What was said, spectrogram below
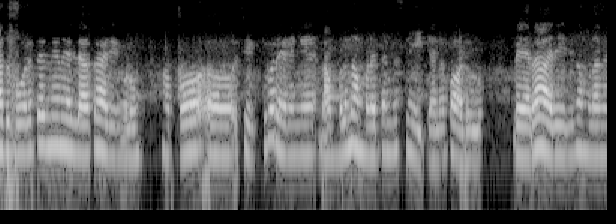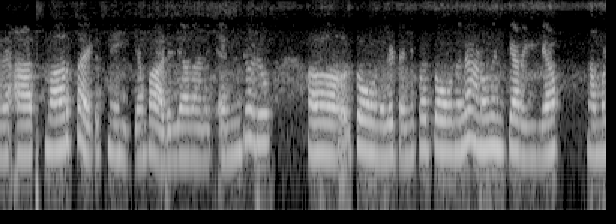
അതുപോലെ തന്നെയാണ് എല്ലാ കാര്യങ്ങളും. അപ്പോൾ ശരിക്കും പറയുകയാണെങ്കിൽ നമ്മൾ നമ്മളെ തന്നെ സ്നേഹിക്കാനേ പാടുള്ളൂ. വേറെ ആരെയും നമ്മളങ്ങനെ ആത്മാർത്ഥമായിട്ട് സ്നേഹിക്കാൻ പാടില്ല എന്നാണ് എന്റെ ഒരു തോന്നൽ കേട്ടോ ഇനിയിപ്പോൾ തോന്നലാണോ എന്ന് എനിക്കറിയില്ല. നമ്മൾ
